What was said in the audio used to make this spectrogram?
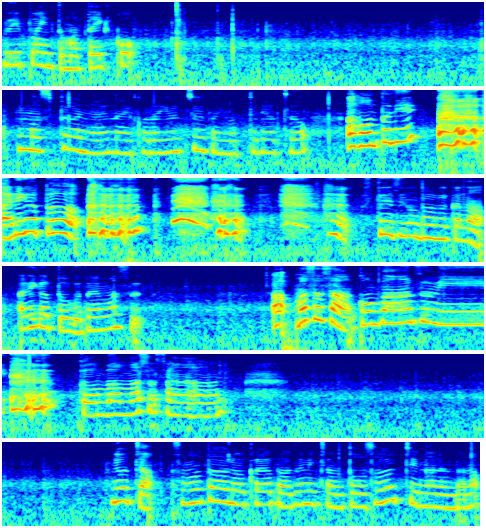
V ポイントまた1個今スプラに会えないから YouTube に載ってるやつを。あ本当に？ありがとう。ステージの動画かな？ありがとうございます。あマサさんこんばんあずみ。こんばんマサさん。りょうちゃんそのタオルを買えばあずみちゃんとおそろっちになるんだな。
